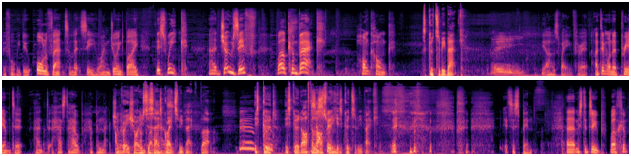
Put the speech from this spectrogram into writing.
before we do all of that, let's see who I'm joined by this week. Uh, Joseph, welcome back. Honk honk. It's good to be back. Hey. Yeah, I was waiting for it. I didn't want to preempt it. Had has to ha- happen naturally. I'm pretty sure I used to say it it's has. great to be back, but Well, it's good. It's good. After It's last week, it's good to be back. It's a spin. Uh, Mr. Dupe, welcome.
